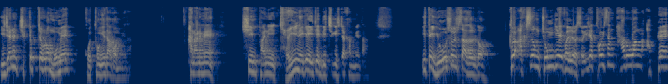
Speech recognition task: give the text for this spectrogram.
이제는 직접적으로 몸에 고통이 다가옵니다. 하나님의 심판이 개인에게 이제 미치기 시작합니다. 이때 요술사들도 그 악성 종기에 걸려서 이제 더 이상 바로왕 앞에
